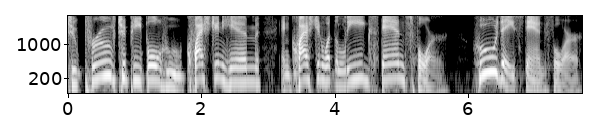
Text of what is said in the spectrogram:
to prove to people who question him and question what the league stands for, who they stand for,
